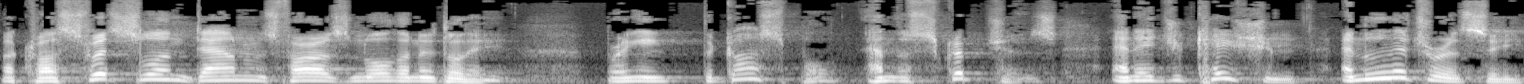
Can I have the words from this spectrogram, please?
across Switzerland, down as far as northern Italy, bringing the gospel and the scriptures and education and literacy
